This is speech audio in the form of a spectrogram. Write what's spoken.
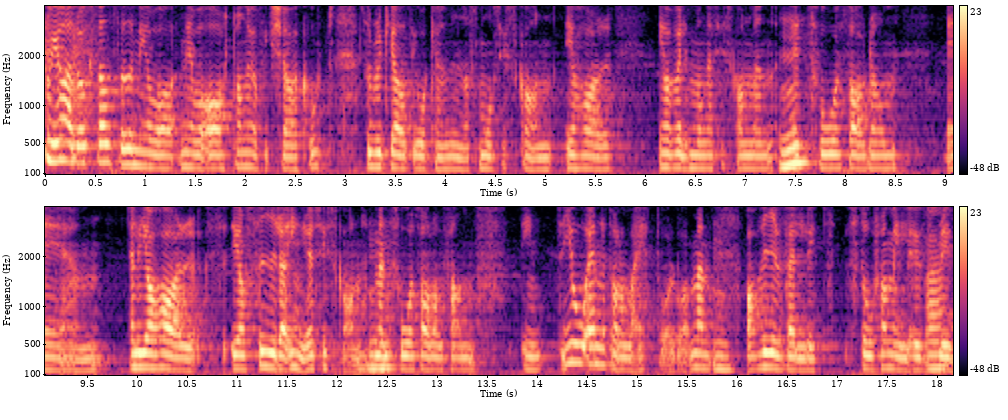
Men jag hade också alltid när jag, var, när jag var 18 och jag fick körkort så brukar jag alltid åka med mina småsyskon. Jag har, jag har väldigt många syskon men eh, två av dem ehm, eller jag har, jag har fyra yngre syskon men två av dem fanns inte. Jo, en av dem var ett år då. Men ja, vi är väldigt stor familj, utbredd,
